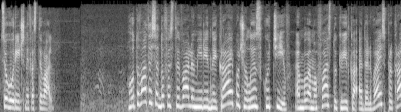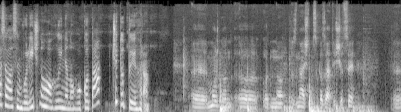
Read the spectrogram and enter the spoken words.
цьогорічний фестиваль. Готуватися до фестивалю Мій рідний край почали з котів. Емблема фесту квітка Едельвейс прикрасила символічного глиняного кота чи то тигра. Е, можна е, однозначно сказати, що це е,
